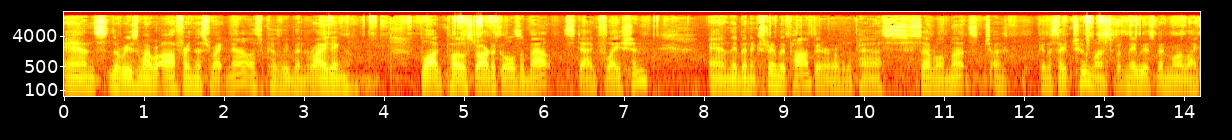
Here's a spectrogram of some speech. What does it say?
And the reason why we're offering this right now is because we've been writing blog post articles about stagflation and they've been extremely popular over the past several months. Going to say two months, but maybe it's been more like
